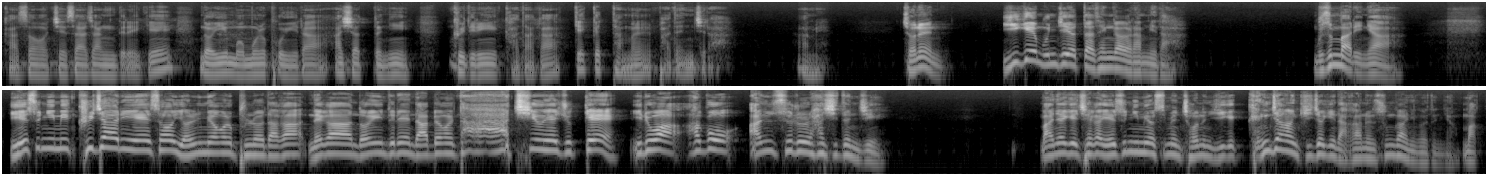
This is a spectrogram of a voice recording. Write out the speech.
가서 제사장들에게 너희 몸을 보이라 하셨더니 그들이 가다가 깨끗함을 받은지라. 아멘. 저는 이게 문제였다 생각을 합니다. 무슨 말이냐? 예수님이 그 자리에서 열 명을 불러다가 내가 너희들의 나병을 다 치유해 줄게 이리와 하고 안수를 하시든지 만약에 제가 예수님이었으면 저는 이게 굉장한 기적이 나가는 순간이거든요. 막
